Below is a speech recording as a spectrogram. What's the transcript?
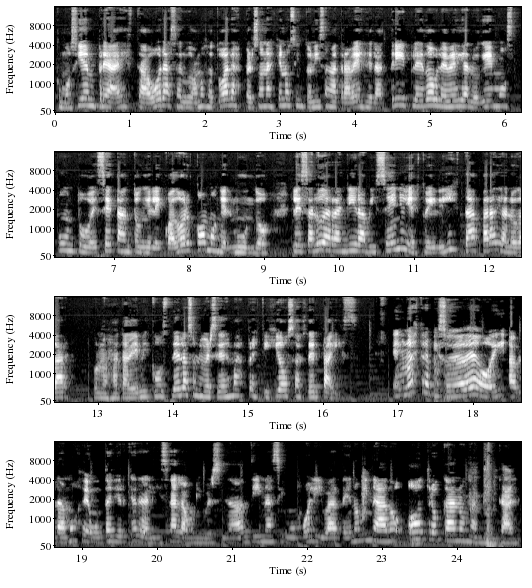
Como siempre, a esta hora saludamos a todas las personas que nos sintonizan a través de la www.dialoguemos.es, tanto en el Ecuador como en el mundo. Les saluda Rangira Briseño y estoy lista para dialogar con los académicos de las universidades más prestigiosas del país. En nuestro episodio de hoy hablamos de un taller que realiza la Universidad Andina Simón Bolívar denominado Otro Canon Ambiental,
